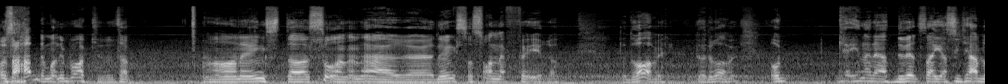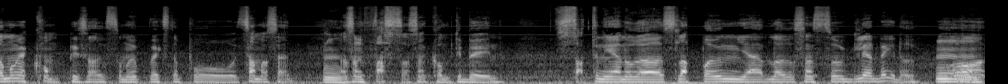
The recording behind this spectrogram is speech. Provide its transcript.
Och så hade man i bakhuvudet såhär. Ja, den yngsta sonen är, eh, den yngsta sonen är fyra. Då drar vi, då drar vi. Och grejen är att du vet så här, jag har så jävla många kompisar som är uppväxta på samma sätt. Alltså en farsa som kom till byn. Satte ner några slappa ungjävlar och sen så gled vidare. Ja,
